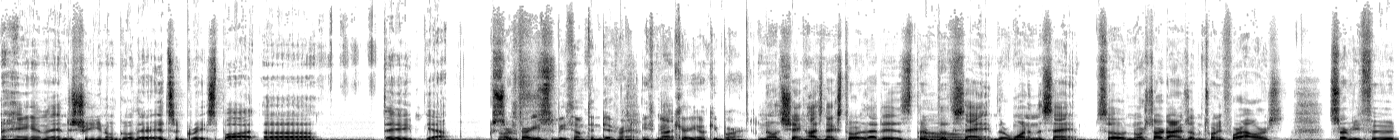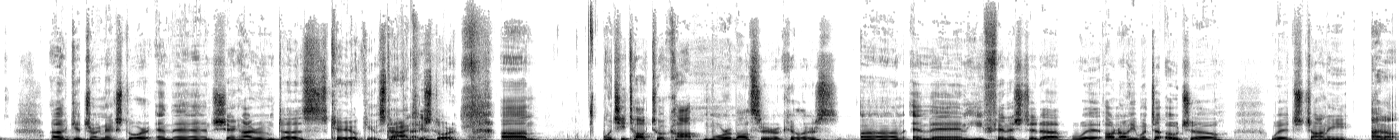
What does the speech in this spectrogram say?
hang in the industry, you don't go there. It's a great spot. Uh, they yeah. North Star used to be something different. It used to be a karaoke bar. no, Shanghai's next door. That is. They're Oh. the same. They're one and the same. So North Star Diner's open 24 hours, serve you food, uh, get drunk next door, and then Shanghai Room does karaoke and stuff Gotcha. next door. Um, which he talked to a cop more about serial killers. Um, and then he finished it up with, oh no, he went to Ocho, which Johnny, I don't,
